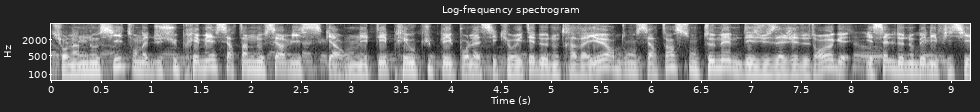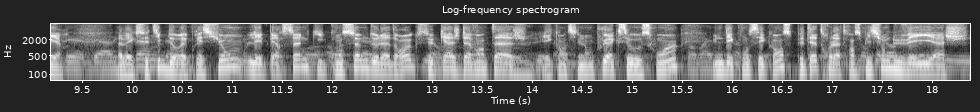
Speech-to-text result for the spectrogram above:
Sur l'un de nos sites, on a dû supprimer certains de nos services car on était préoccupés pour la sécurité de nos travailleurs dont certains sont eux-mêmes des usagers de drogue et celle de nos bénéficiaires. Avec ce type de répression, les personnes qui consomment de la drogue se cachent davantage et quand ils n'ont plus accès aux soins, une des conséquences peut être la transmission du VIH.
